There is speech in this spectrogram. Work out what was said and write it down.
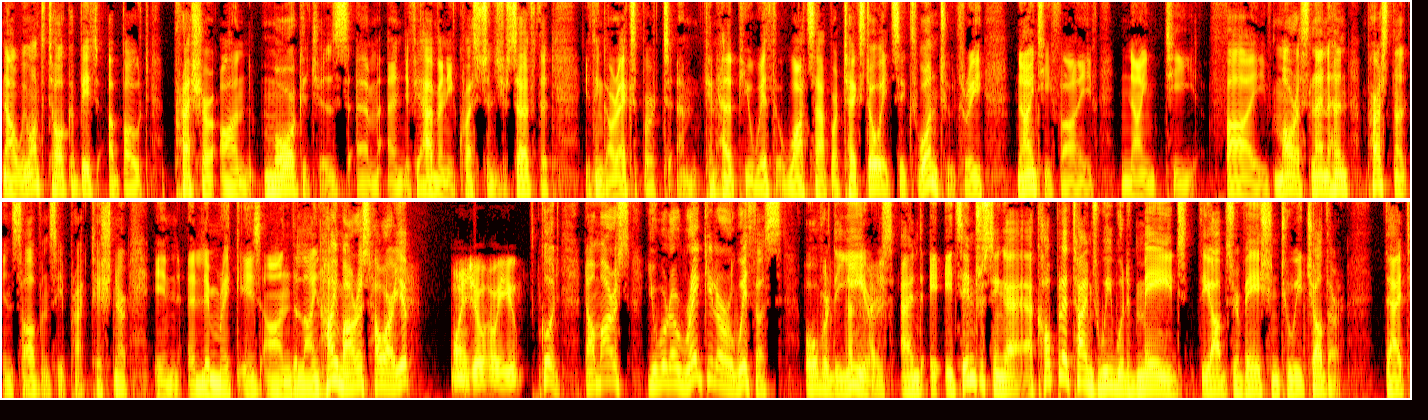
Now, we want to talk a bit about pressure on mortgages. Um, and if you have any questions yourself that you think our expert um, can help you with, WhatsApp or text 086 123 95 95. Maurice Lenihan, personal insolvency practitioner in Limerick, is on the line. Hi, Maurice. How are you? Morning, Joe. How are you? Good. Now, Maurice, you were a regular with us over the years, and it's interesting. A, couple of times we would have made the observation to each other that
